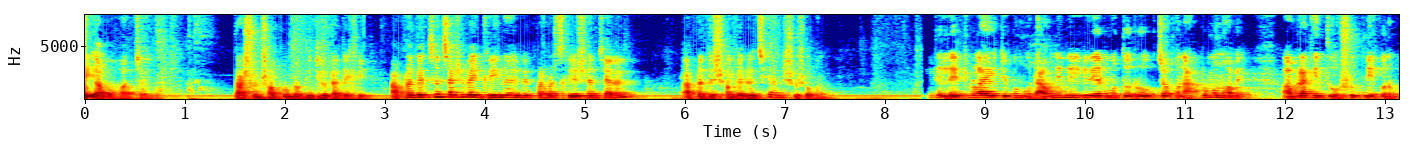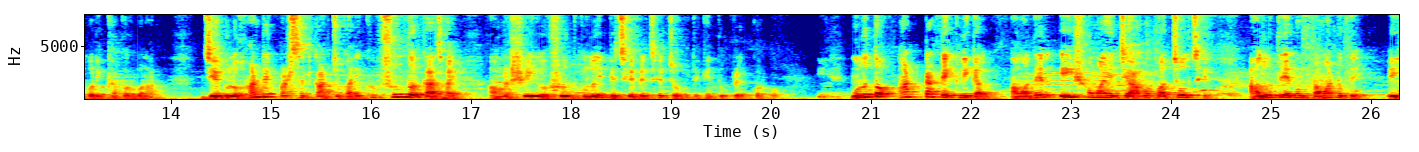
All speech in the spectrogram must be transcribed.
এই আবহাওয়ার জন্য। আসুন সম্পূর্ণ ভিডিওটা দেখি। আপনারা দেখছেন চাষি ভাই গ্রিন ওয়েবে ফার্মার্স ক্রিয়েশন চ্যানেল আপনাদের সঙ্গে রয়েছে আমি সুশোভন। লেট লাইট এবং ডাউনি এর মতো রোগ যখন আক্রমণ হবে, আমরা কিন্তু ওষুধ নিয়ে কোনো পরীক্ষা করব না। যেগুলো হান্ড্রেড পার্সেন্ট কার্যকারী, খুব সুন্দর কাজ হয়, আমরা সেই ওষুধগুলোই বেছে বেছে জমিতে কিন্তু প্রয়োগ করব। মূলত আটটা টেকনিক্যাল আমাদের এই সময়ে যে আবহাওয়া চলছে, আলুতে এবং টমাটোতে, এই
